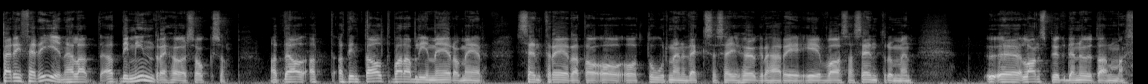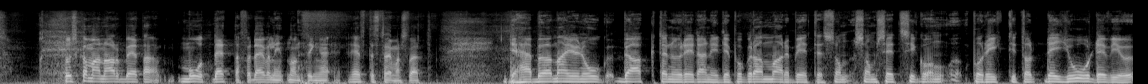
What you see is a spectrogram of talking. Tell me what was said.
periferin, eller att, att de mindre hörs också. Att, det, att, att inte allt bara blir mer och mer centrerat och, och, och tornen växer sig högre här i, i Vasa centrum, men landsbygden utarmas. Hur ska man arbeta mot detta, för det är väl inte någonting eftersträvansvärt? Det här bör man ju nog beakta nu redan i det programarbete som, som sätts igång på riktigt. Och det gjorde vi ju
